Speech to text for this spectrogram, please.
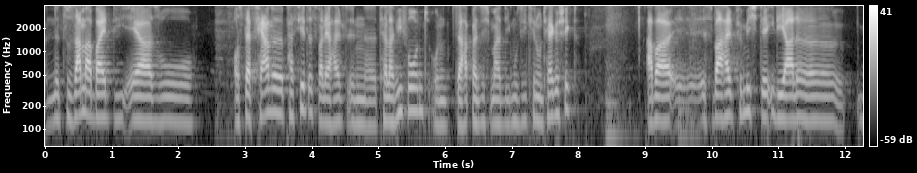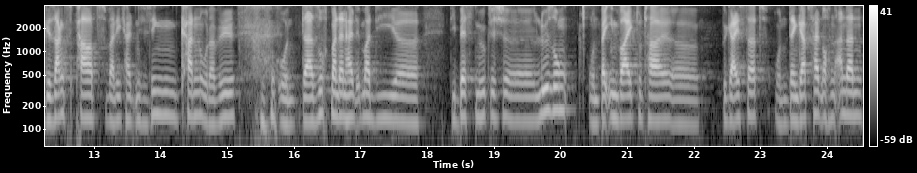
eine Zusammenarbeit, die er so aus der Ferne passiert ist, weil er halt in äh, Tel Aviv wohnt und da hat man sich mal die Musik hin und her geschickt. Aber äh, es war halt für mich der ideale Gesangspart, weil ich halt nicht singen kann oder will. und da sucht man dann halt immer die, äh, die bestmögliche Lösung. Und bei ihm war ich total äh, begeistert. Und dann gab es halt noch einen anderen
